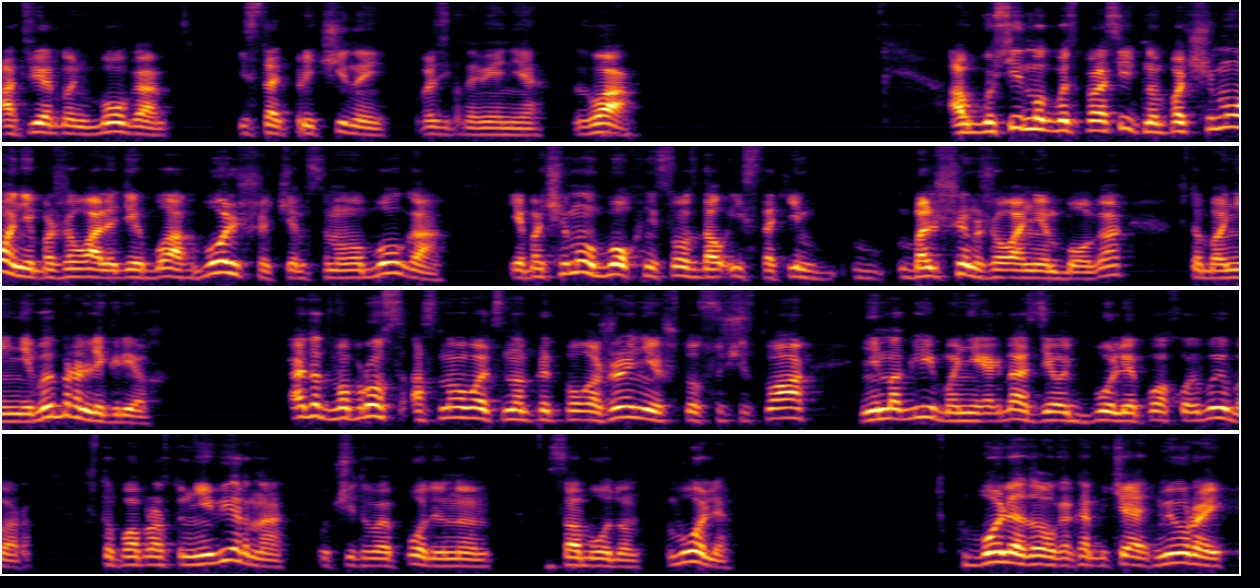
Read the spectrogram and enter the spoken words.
отвергнуть Бога и стать причиной возникновения зла. Августин мог бы спросить, но почему они пожелали этих благ больше, чем самого Бога, и почему Бог не создал их с таким большим желанием Бога, чтобы они не выбрали грех? Этот вопрос основывается на предположении, что существа не могли бы никогда сделать более плохой выбор, что попросту неверно, учитывая подлинную свободу воли. Более того, как отмечает Мюррей,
